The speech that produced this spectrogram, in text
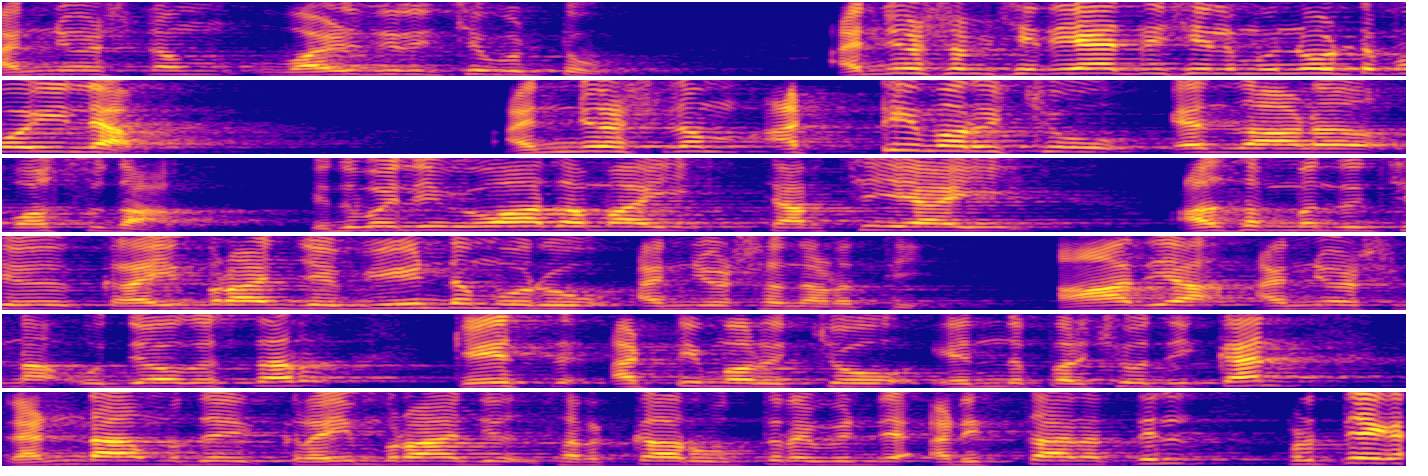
അന്വേഷണം വഴിതിരിച്ചു വിട്ടു. അന്വേഷണം ശരിയായ ദിശയിൽ മുന്നോട്ട് പോയില്ല. അന്വേഷണം അട്ടിമറിച്ചു എന്നാണ് വസ്തുത. ഇത് വലിയ വിവാദമായി ചർച്ചയായി. അത് സംബന്ധിച്ച് ക്രൈംബ്രാഞ്ച് വീണ്ടും ഒരു അന്വേഷണം നടത്തി. ആദ്യ അന്വേഷണ ഉദ്യോഗസ്ഥർ കേസ് അട്ടിമറിച്ചോ എന്ന് പരിശോധിക്കാൻ രണ്ടാമത് ക്രൈംബ്രാഞ്ച് സർക്കാർ ഉത്തരവിന്റെ അടിസ്ഥാനത്തിൽ പ്രത്യേക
